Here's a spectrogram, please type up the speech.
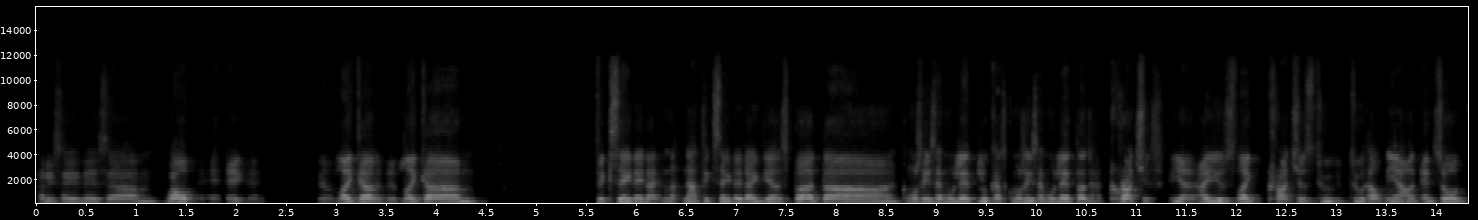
how do you say this? Um, well, it, like a like um, fixated not, not fixated ideas, but uh, ¿cómo se dice mulet? Lucas, ¿cómo se dice muletas? Crutches. Yeah, I use like crutches to to help me out, and so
